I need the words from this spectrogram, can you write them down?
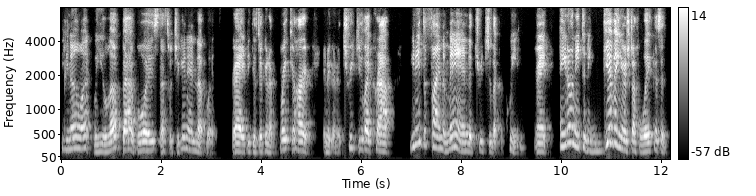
You know what? When you love bad boys, that's what you're gonna end up with, right? Because they're gonna break your heart and they're gonna treat you like crap. You need to find a man that treats you like a queen, right? And you don't need to be giving your stuff away because it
